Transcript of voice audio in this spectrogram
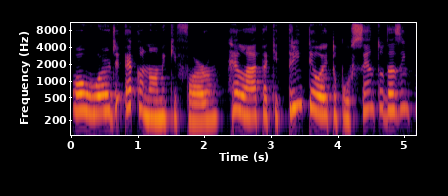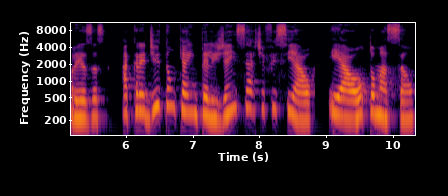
O World Economic Forum relata que 38% das empresas acreditam que a inteligência artificial e a automação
